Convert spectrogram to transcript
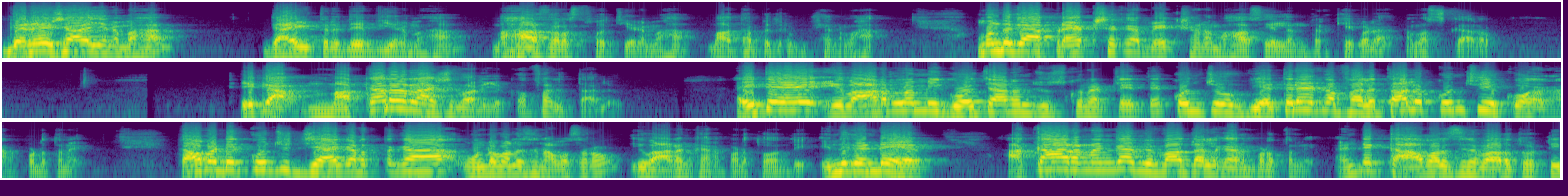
గణేశాయ నమ గాయత్రిదేవ్య నమ మహాసరస్వతి నమ మాతాపితృభ్య నమ. ముందుగా ప్రేక్షక వీక్షణ మహాశీలందరికీ కూడా నమస్కారం. ఇక మకర రాశి వారి యొక్క ఫలితాలు. అయితే ఈ వారంలో మీ గోచారం చూసుకున్నట్లయితే కొంచెం వ్యతిరేక ఫలితాలు కొంచెం ఎక్కువగా కనపడుతున్నాయి. కాబట్టి కొంచెం జాగ్రత్తగా ఉండవలసిన అవసరం ఈ వారం కనపడుతోంది. ఎందుకంటే అకారణంగా వివాదాలు కనపడుతున్నాయి. అంటే కావలసిన వారితోటి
